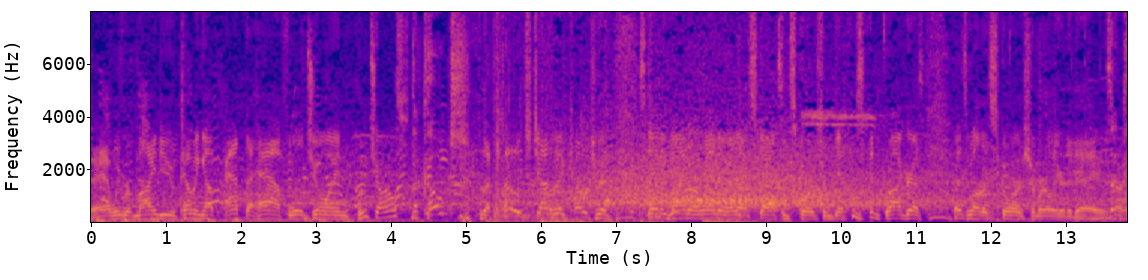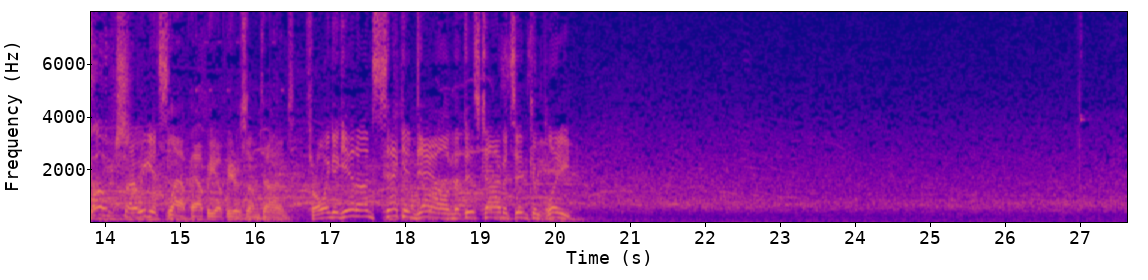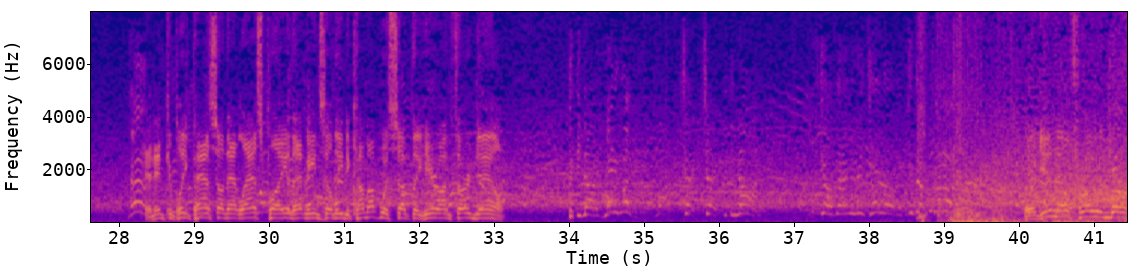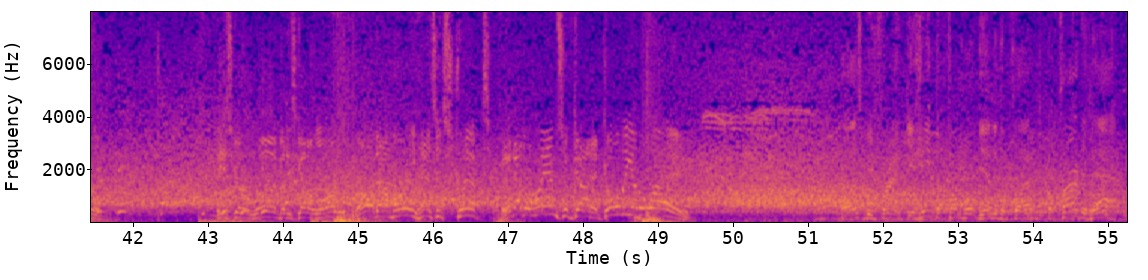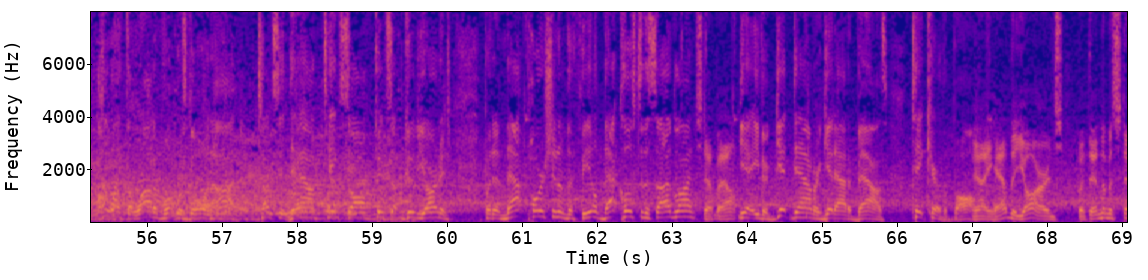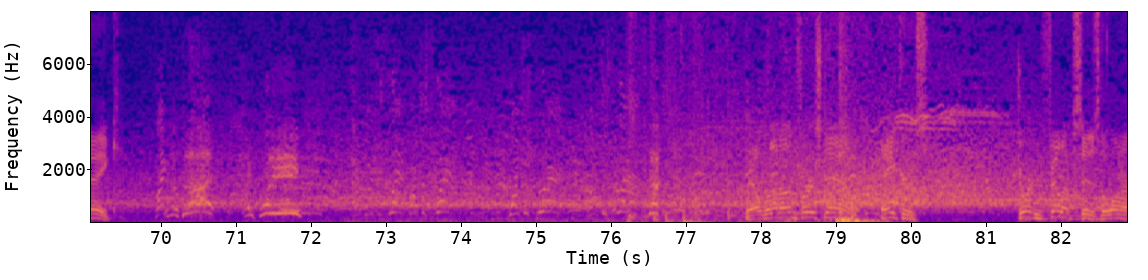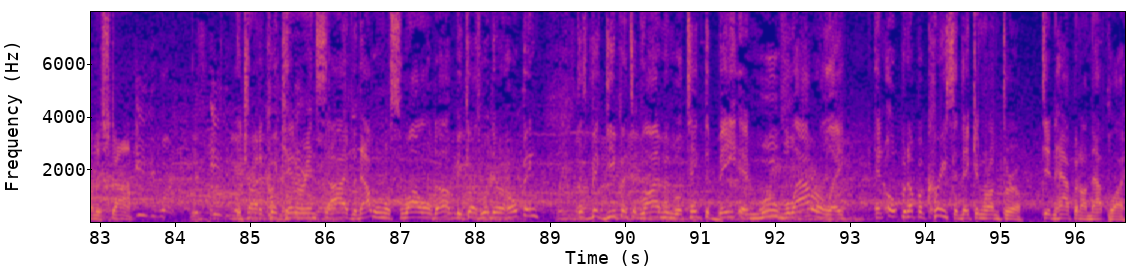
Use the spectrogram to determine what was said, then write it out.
And we remind you, coming up at the half, we'll join who, Charles? The coach. The coach, Jonathan Coachman, standing by in Orlando. He'll have stats and scores from games in progress, as well as scores from earlier today. The coach. Sorry, we get slap happy up here sometimes. Throwing again on second down, but this time it's incomplete. An incomplete pass on that last play, and that means they'll need to come up with something here on third down. 59, money weapon. Check, check, 59. Let's go, baby. Big turnover. Get that turnover. Well, again, they'll throw with Murray. He's going to run, but he's got a long... Oh, now Murray has it stripped. And now the Rams have got it, going the other way. Well, let's be frank. You hate the fumble at the end of the play, but prior to that, I liked a lot of what was going on. Tucks it down, takes off, picks up good yardage. But in that portion of the field, that close to the sideline, Step out. yeah, either get down or get out of bounds. Take care of the ball. Yeah, he had the yards, but then the mistake. Like, like 20. Hey, watch the slant. Watch the slant. Watch the slant. Watch the slant. They'll run on first down. Akers. Jordan Phillips is the one on the stop. Easy work. It's easy work. They tried a quick hitter inside, but that one was swallowed up because what they're hoping, those big defensive linemen will take the bait and move laterally and open up a crease that they can run through. Didn't happen on that play.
